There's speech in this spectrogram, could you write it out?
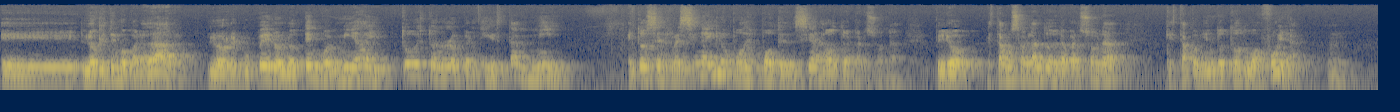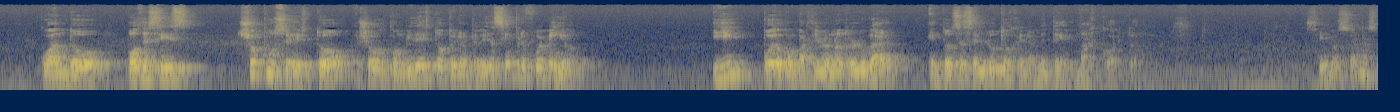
eh, lo que tengo para dar, lo recupero, lo tengo en mí, ay, todo esto no lo perdí, está en mí. Entonces recién ahí lo podés potenciar a otra persona. Pero estamos hablando de una persona que está poniendo todo afuera. Cuando vos decís, yo puse esto, yo convidé esto, pero en realidad siempre fue mío. Y puedo compartirlo en otro lugar, entonces el luto generalmente es más corto. ¿Sí? ¿Más o menos?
